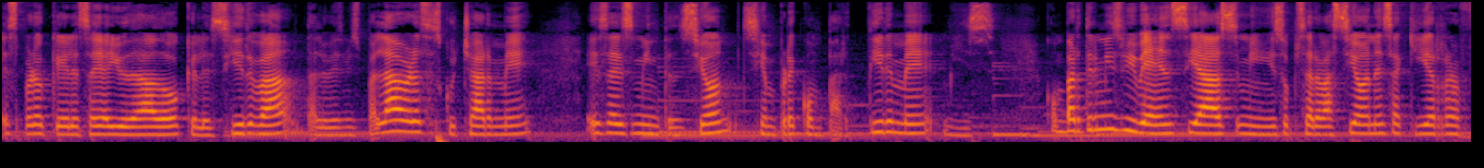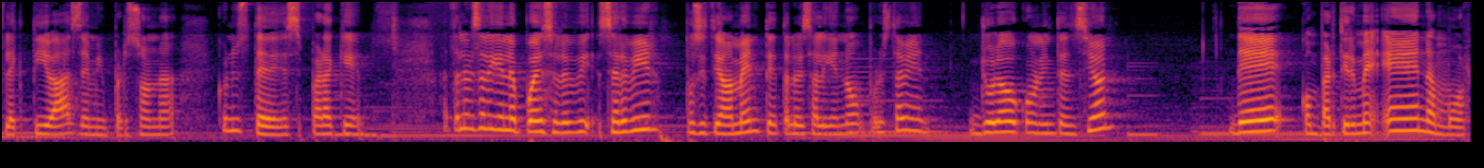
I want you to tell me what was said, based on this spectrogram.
Espero que les haya ayudado, que les sirva, tal vez mis palabras, escucharme. Esa es mi intención, siempre compartirme mis compartir mis vivencias, mis observaciones aquí reflectivas de mi persona con ustedes para que tal vez a alguien le puede servir positivamente, tal vez a alguien no, pero está bien. Yo lo hago con una intención de compartirme en amor,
